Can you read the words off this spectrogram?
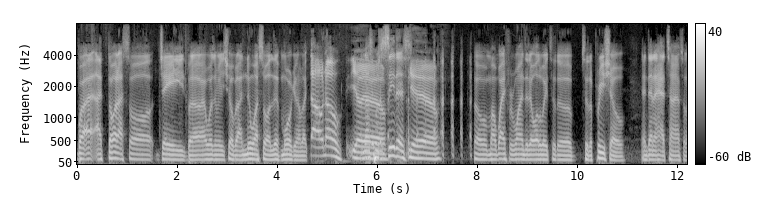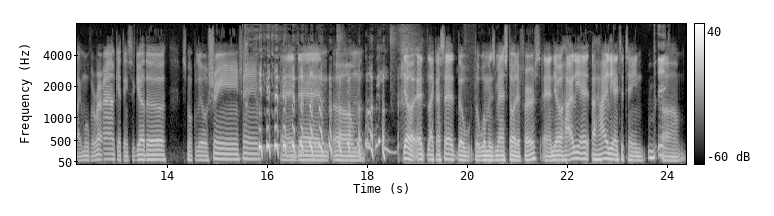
But I, I thought I saw Jade, but I wasn't really sure. But I knew I saw Liv Morgan. I'm like, oh no, yeah. I'm not supposed to see this. Yeah. So my wife rewinded it all the way to the to the pre-show, and then I had time to like move around, get things together, smoke a little shroom, shroom, and then um, yo, it, like I said, the the women's match started first, and yo, highly a highly entertained. It- Um,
